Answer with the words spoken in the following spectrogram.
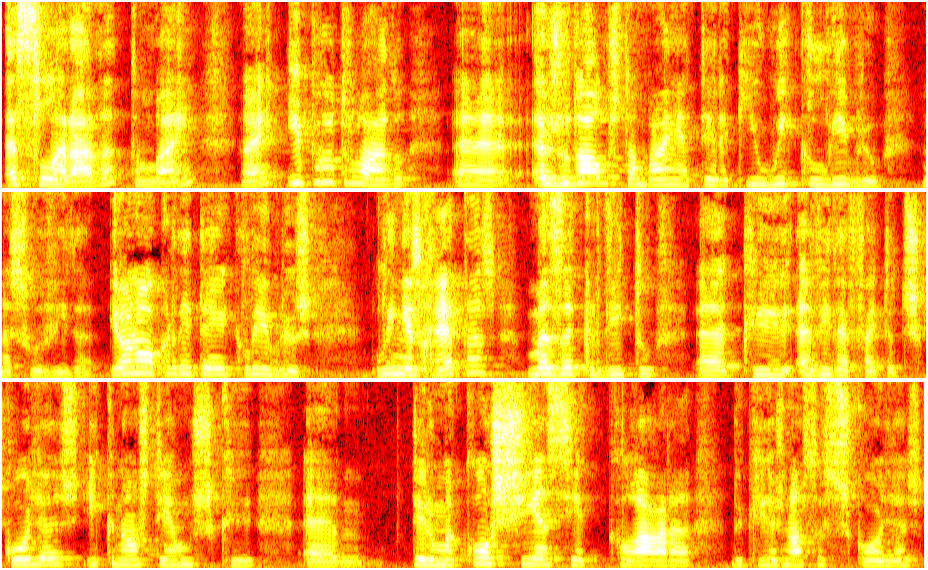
acelerada também, é? e por outro lado, ajudá-los também a ter aqui o equilíbrio na sua vida. Eu não acredito em equilíbrios linhas retas, mas acredito uh, que a vida é feita de escolhas e que nós temos que um, ter uma consciência clara de que as nossas escolhas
